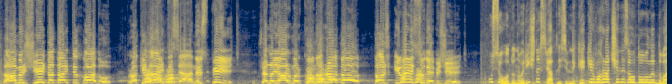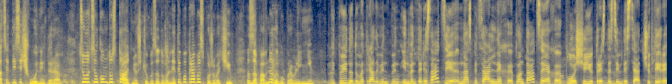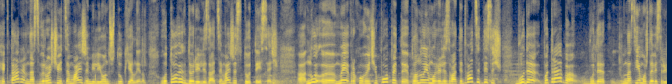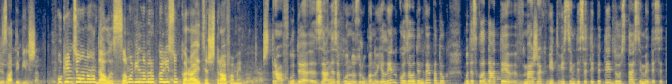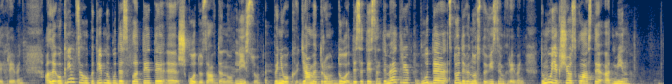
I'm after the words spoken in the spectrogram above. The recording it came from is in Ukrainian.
Та мерщій додайте ходу, прокидайтеся, не спіть. Вже на ярмарку нарада, тож і ви сюди біжіть. Усього до новорічних свят лісівники Кіровоградщини заготовили 20 тисяч хвойних дерев. Цього цілком достатньо, щоб задовольнити потреби споживачів, запевнили в управлінні. Відповідно до матеріалів інвентаризації на спеціальних плантаціях площею 374 гектари в нас вирощується майже мільйон штук ялинок. Готових до реалізації майже 100 тисяч. Ну, е, ми, враховуючи попит, е, плануємо реалізувати 20 тисяч. Буде потреба, буде, у нас є можливість реалізувати більше. Окрім цього, нагадали, самовільна вирубка лісу карається штрафами. Штраф буде за незаконно зрубану ялинку за один випадок, буде складати в межах від 85 до 170 гривень. Але окрім цього, потрібно буде сплатити е, шкоду завдану лісу. Пеньок діаметром до 10 сантиметрів буде 198 гривень. Тому, якщо скласти адмін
